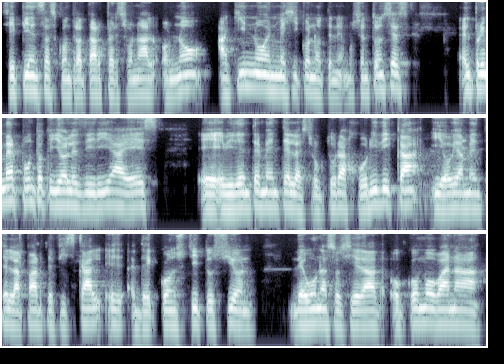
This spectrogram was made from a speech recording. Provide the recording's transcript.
si piensas contratar personal o no. Aquí no, en México no tenemos. Entonces, el primer punto que yo les diría es, eh, evidentemente, la estructura jurídica y obviamente la parte fiscal eh, de constitución de una sociedad o cómo van a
